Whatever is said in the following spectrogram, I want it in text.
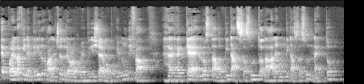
E poi alla fine vi ritrovate il cetriolo, come vi dicevo pochi minuti fa, eh, che lo Stato vi tassa sul totale, non vi tassa sul netto,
